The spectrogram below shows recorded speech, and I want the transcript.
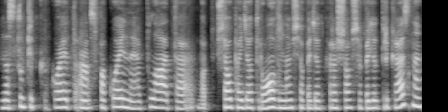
наступит какая-то спокойная плата, вот все пойдет ровно, все пойдет хорошо, все пойдет прекрасно.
